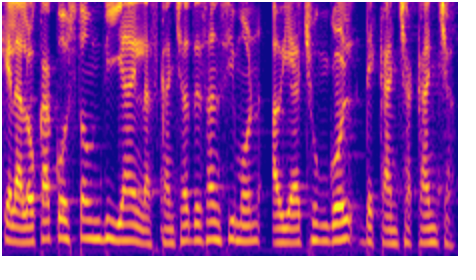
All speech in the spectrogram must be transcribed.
que la loca Costa un día en las canchas de San Simón había hecho un gol de cancha a cancha.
